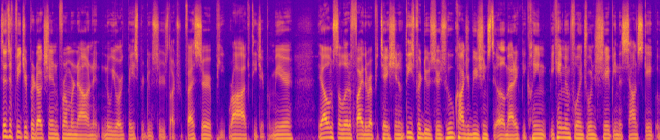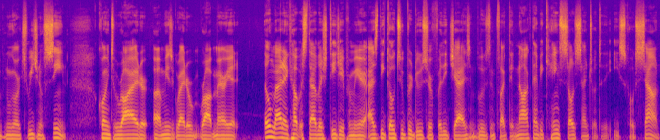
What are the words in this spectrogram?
since it featured production from renowned New York-based producers Large Professor, Pete Rock, DJ Premier. The album solidified the reputation of these producers whose contributions to Illmatic became became influential in shaping the soundscape of New York's regional scene. According to writer, uh, music writer Rob Marriott, Illmatic helped establish DJ Premier as the go-to producer for the jazz and blues inflected knock that became so central to the East Coast sound.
